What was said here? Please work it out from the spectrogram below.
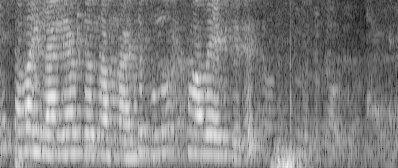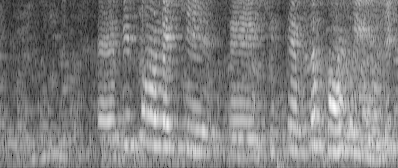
İnşallah ilerleyen dönemlerde bunu sağlayabiliriz. Bir sonraki e, isteğimiz de fahri üyelik.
